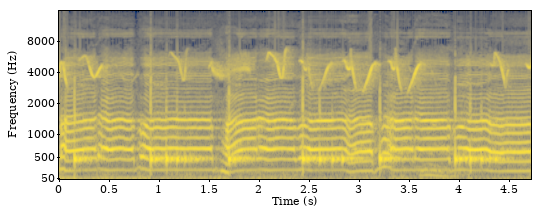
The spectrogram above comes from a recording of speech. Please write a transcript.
바라봐 바라봐 바라봐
